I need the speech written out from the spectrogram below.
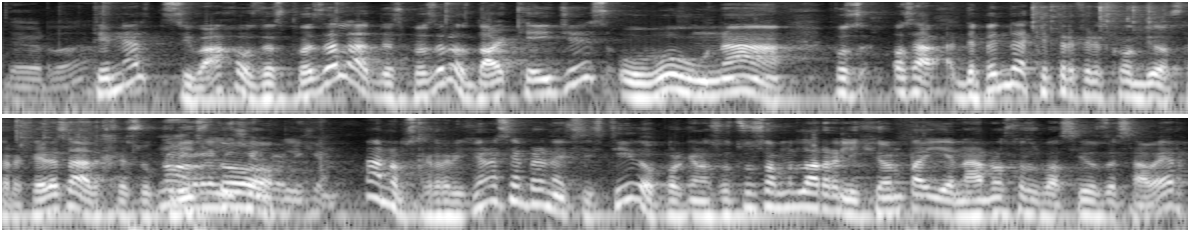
De verdad. Tiene altos y bajos. Después de, la, después de los Dark Ages hubo una... Pues, o sea, depende a qué te refieres con Dios. ¿Te refieres a Jesucristo? religión, religión. Ah, no, pues que religiones siempre han existido. Porque nosotros usamos la religión para llenar nuestros vacíos de saber.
